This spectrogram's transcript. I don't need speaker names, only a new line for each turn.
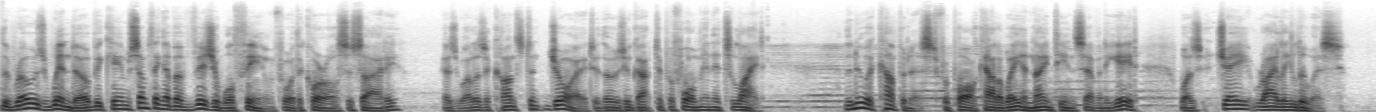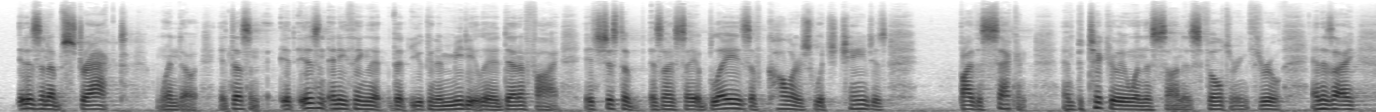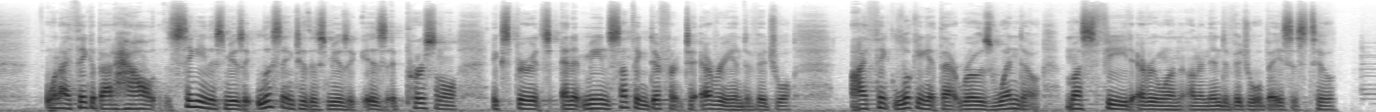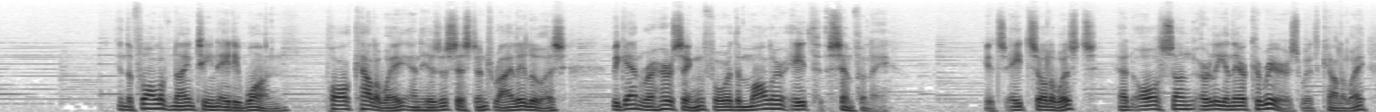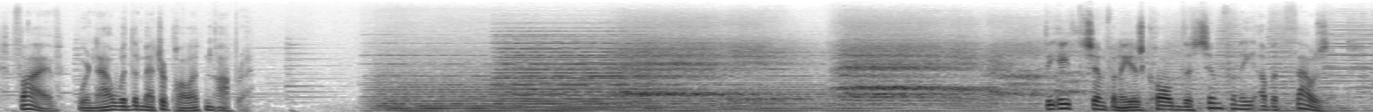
The rose window became something of a visual theme for the Choral Society, as well as a constant joy to those who got to perform in its light. The new accompanist for Paul Callaway in 1978 was J. Reilly Lewis.
It is an abstract window. It doesn't, it isn't anything that, that you can immediately identify. It's just, a, as I say, a blaze of colors which changes by the second, and particularly when the sun is filtering through. And as I, when I think about how singing this music, listening to this music is a personal experience and it means something different to every individual, I think looking at that rose window must feed everyone on an individual basis too.
In the fall of 1981, Paul Callaway and his assistant, Reilly Lewis, began rehearsing for the Mahler Eighth Symphony. Its eight soloists had all sung early in their careers with Callaway. Five were now with the Metropolitan Opera. The Eighth Symphony is called the Symphony of a Thousand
